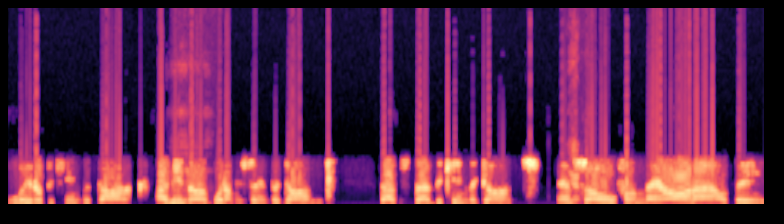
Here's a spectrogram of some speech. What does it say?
later became the dark. I mean, the, Mhm. what am I saying? The guns. That's that became the guns. And Yep. so from there on out, they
